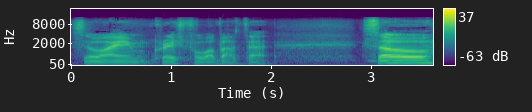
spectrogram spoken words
So I'm grateful about that. So,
